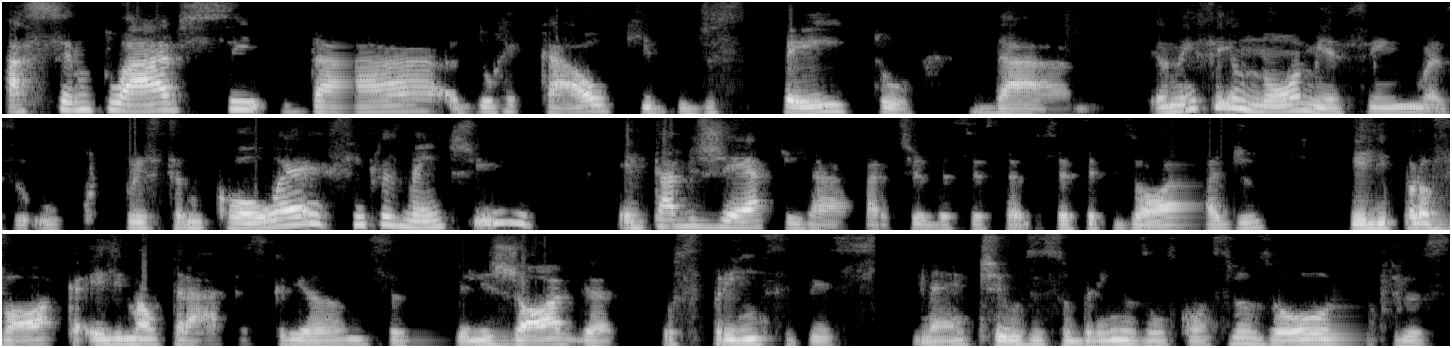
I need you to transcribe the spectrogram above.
acentuar-se da, do recalque, do despeito, da. Eu nem sei o nome, assim, mas o Christian Cole é simplesmente. Ele tá abjeto já a partir desse, sexto- desse episódio. Ele provoca, ele maltrata as crianças, ele joga os príncipes, né, tios e sobrinhos uns contra os outros.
